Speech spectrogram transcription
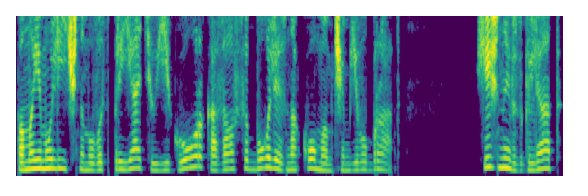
по моему личному восприятию, Егор казался более знакомым, чем его брат. Хищный взгляд,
